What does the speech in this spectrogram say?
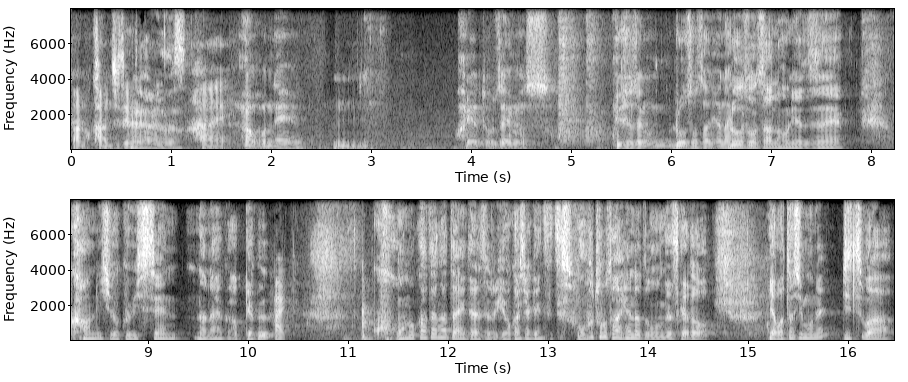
あの感じてる。なるほど、はい、なるほどね、うん、ありがとうございます。吉田さんローソンさんにはローソンさんの方にはですね管理職1700、800、はい、この方々に対する評価者検討って相当大変だと思うんですけどいや私もね実は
